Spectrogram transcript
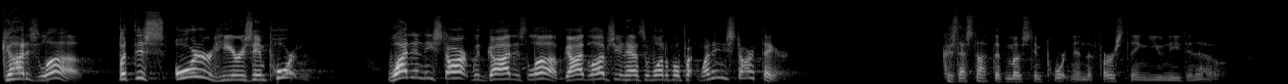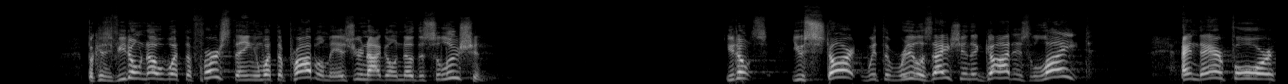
God is love. But this order here is important. Why didn't he start with God is love? God loves you and has a wonderful. Why didn't he start there? Because that's not the most important and the first thing you need to know. Because if you don't know what the first thing and what the problem is, you're not going to know the solution. You don't you start with the realization that God is light. And therefore,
